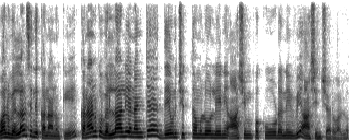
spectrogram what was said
వాళ్ళు వెళ్ళాల్సింది కణానుకి. కణానుకు వెళ్ళాలి అని అంటే దేవుని చిత్తంలో లేని ఆశింపకూడనివి ఆశించారు వాళ్ళు.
